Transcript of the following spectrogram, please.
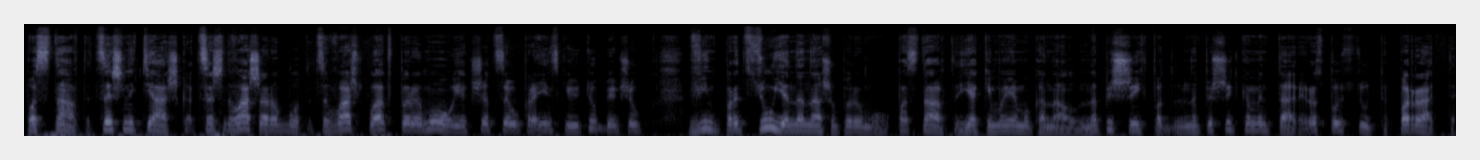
Поставте, це ж не тяжко, це ж ваша робота, це ваш вклад в перемогу. Якщо це український Ютуб, якщо він працює на нашу перемогу, поставте, як і моєму каналу. Напишіть, напишіть коментарі, розповсюдьте, порадьте.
